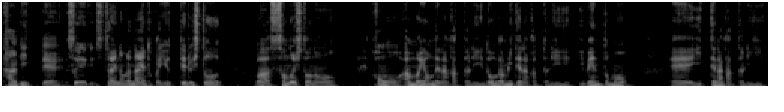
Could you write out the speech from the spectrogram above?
限ってそういう才能がないとか言ってる人はその人の本をあんま読んでなかったり動画見てなかったりイベントも、えー、行ってなかったり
